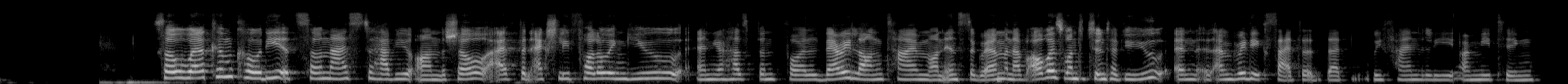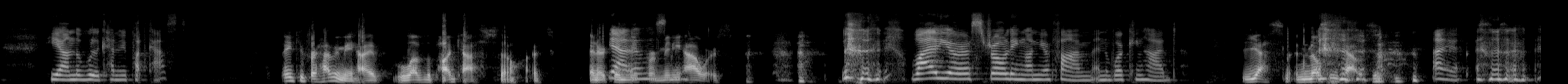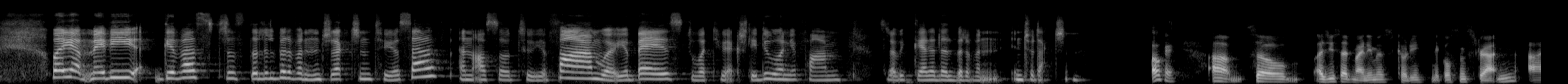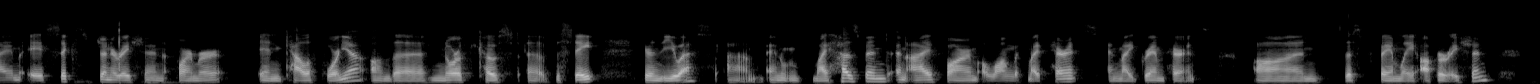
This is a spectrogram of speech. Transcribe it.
So, welcome, Cody. It's so nice to have you on the show. I've been actually following you and your husband for a very long time on Instagram, and I've always wanted to interview you. And I'm really excited that we finally are meeting here on the Wool Academy podcast. Thank you for having me. I love the podcast, so it's entertained yeah, me for many cool. hours. while you're strolling on your farm and working hard. Yes, and milking cows. oh, yeah. well, yeah, maybe give us just a little bit of an introduction to yourself and also to your farm, where you're based, what you actually do on your farm, so that we get a little bit of an introduction. Okay. Um, so, as you said, my name is Cody Nicholson Stratton. I'm a sixth generation farmer in California on the north coast of the state here in the US. Um, and my husband and I farm along with my parents and my grandparents on this family operation.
